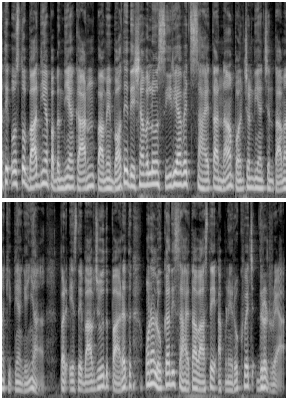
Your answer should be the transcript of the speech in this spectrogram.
ਅਤੇ ਉਸ ਤੋਂ ਬਾਅਦ ਦੀਆਂ ਪਾਬੰਦੀਆਂ ਕਾਰਨ ਭਾਵੇਂ ਬਹੁਤੇ ਦੇਸ਼ਾਂ ਵੱਲੋਂ ਸੀਰੀਆ ਵਿੱਚ ਸਹਾਇਤਾ ਨਾ ਪਹੁੰਚਣ ਦੀਆਂ ਚਿੰਤਾਵਾਂ ਕੀਤੀਆਂ ਗਈਆਂ, ਪਰ ਇਸ ਦੇ ਬਾਵਜੂਦ ਭਾਰਤ ਉਹਨਾਂ ਲੋਕਾਂ ਦੀ ਸਹਾਇਤਾ ਵਾਸਤੇ ਆਪਣੇ ਰੁਖ ਵਿੱਚ ਦ੍ਰਿੜ ਰਿਹਾ।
